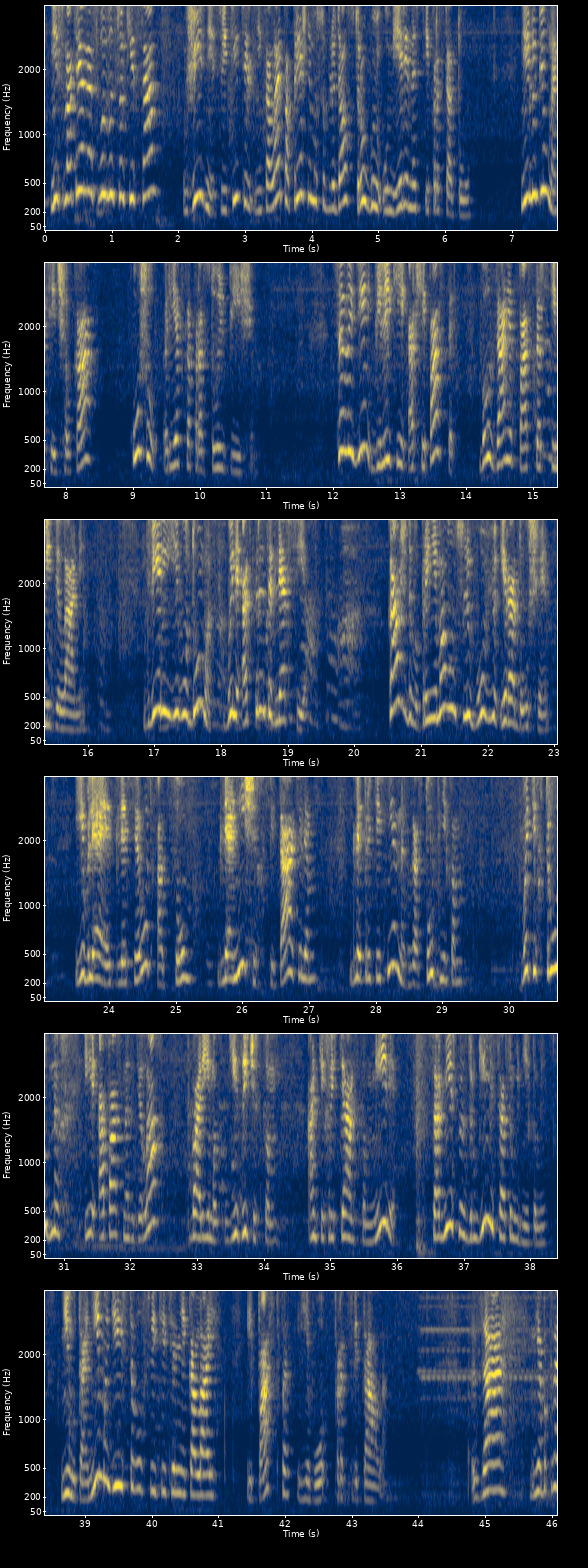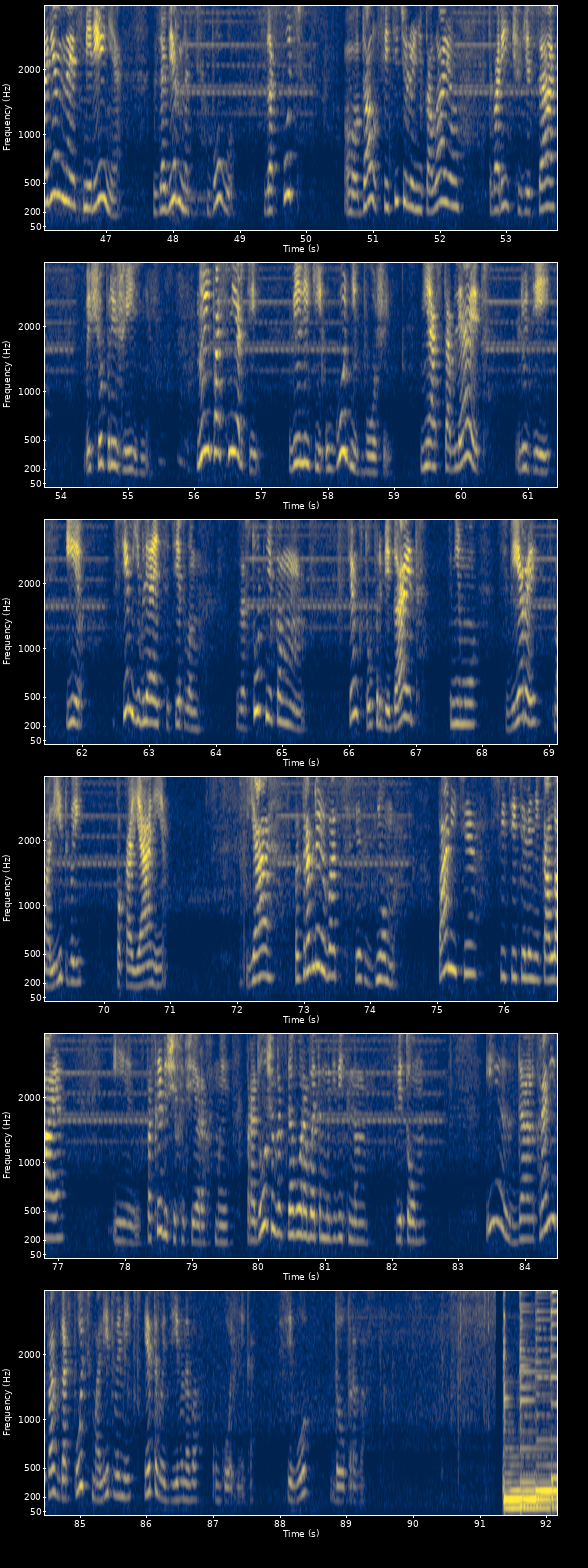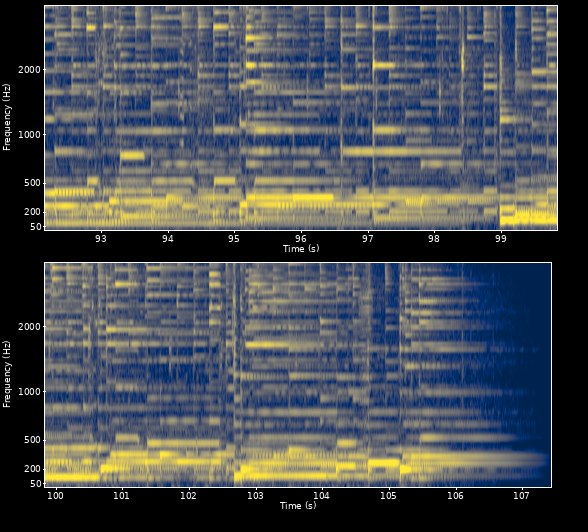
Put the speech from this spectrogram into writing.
Несмотря на свой высокий сан, в жизни святитель Николай по-прежнему соблюдал строгую умеренность и простоту. Не любил носить шелка, кушал редко простую пищу. Целый день великий архипастырь был занят пасторскими делами. Двери его дома были открыты для всех. Каждого принимал он с любовью и радушием, являясь для сирот отцом, для нищих питателем, для притесненных заступником – в этих трудных и опасных делах, творимых в языческом антихристианском мире, совместно с другими сотрудниками, неутомимо действовал святитель Николай, и паства его процветала. За необыкновенное смирение, за верность Богу Господь э, дал святителю Николаю творить чудеса еще при жизни. Ну и по смерти великий угодник Божий – не оставляет людей и всем является теплым заступником, тем, кто прибегает к нему с верой, с молитвой, в покаянии. Я поздравляю вас всех с Днем памяти святителя Николая. И в последующих эфирах мы продолжим разговор об этом удивительном святом. И да хранит вас Господь молитвами этого дивного угодника. Всего доброго.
